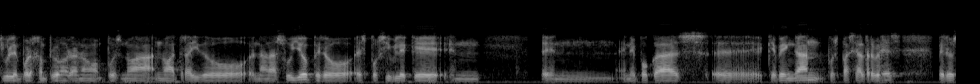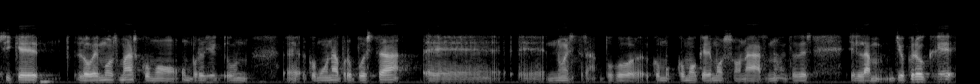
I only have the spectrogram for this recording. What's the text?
Julen, por ejemplo, ahora no, pues no ha, no ha traído nada suyo, pero es posible que en, en, épocas eh, que vengan pues pase al revés, pero sí que lo vemos más como un proyecto, eh, como una propuesta nuestra, un poco como, como queremos sonar, ¿no? Entonces, yo creo que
